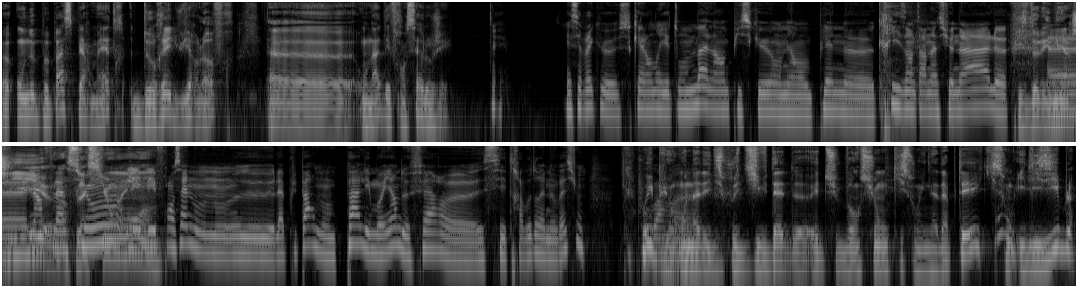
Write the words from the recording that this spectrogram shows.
euh, on ne peut pas se permettre de réduire l'offre. Euh, euh, on a des Français à loger. Et c'est vrai que ce calendrier tombe mal, hein, puisqu'on est en pleine euh, crise internationale. Crise de l'énergie, euh, l'inflation. Les, Français, la plupart, n'ont pas les moyens de faire ces travaux de rénovation. Oui, puis on a des dispositifs d'aide et de subvention qui sont inadaptés, qui sont illisibles.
